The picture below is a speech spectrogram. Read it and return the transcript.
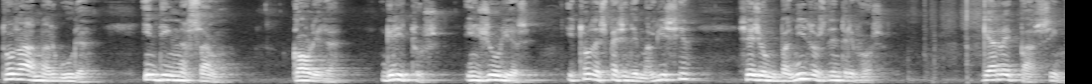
Toda a amargura, indignação, cólera, gritos, injúrias e toda espécie de malícia sejam banidos dentre vós Guerra e paz, sim.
